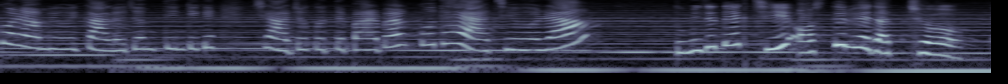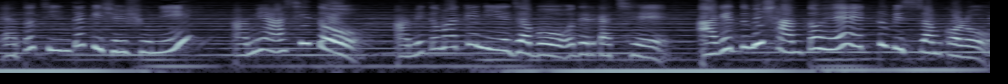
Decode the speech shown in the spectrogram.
করে আমি ওই কালো জাম তিনটিকে সাহায্য করতে পারব আর কোথায় আছে ওরা? তুমি যে দেখছি অস্থির হয়ে যাচ্ছ। এত চিন্তা কিসের শুনি? আমি আসি তো। আমি তোমাকে নিয়ে যাব ওদের কাছে। আগে তুমি শান্ত হয়ে একটু বিশ্রাম করো।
